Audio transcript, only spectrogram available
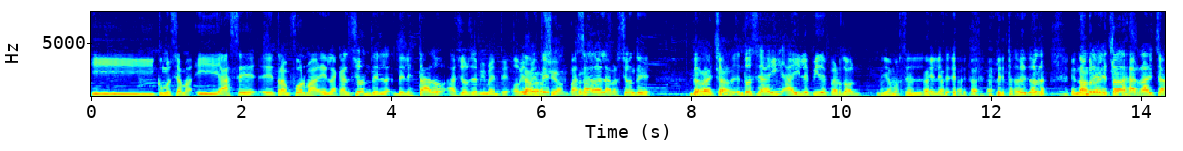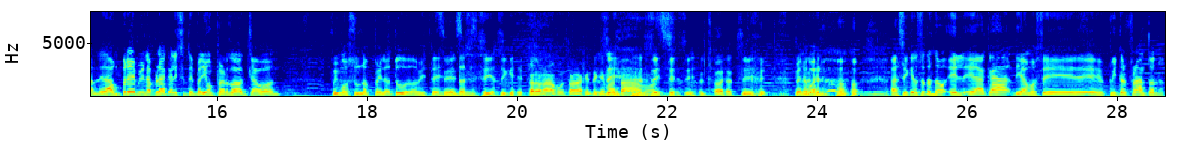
y ¿cómo se llama? Y hace, eh, transforma en la canción del, Estado a Georgia en mi mente. Obviamente basada en la versión de, de, Ray Charles. Entonces ahí, ahí le pide perdón, digamos, el, Estado de Georgia. En nombre del Estado a Ray Charles. Le da un premio, una placa, y le dice, te pedimos perdón, chabón fuimos unos pelotudos, ¿viste? Sí, Entonces, sí, así que. Perdonamos por toda la gente que matamos. Sí, sí, sí. Pero bueno, así que nosotros, no, él eh, acá, digamos, eh, eh, Peter Frampton,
